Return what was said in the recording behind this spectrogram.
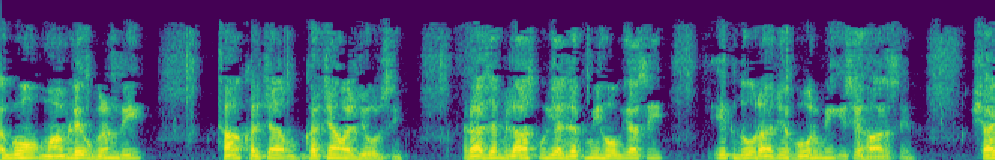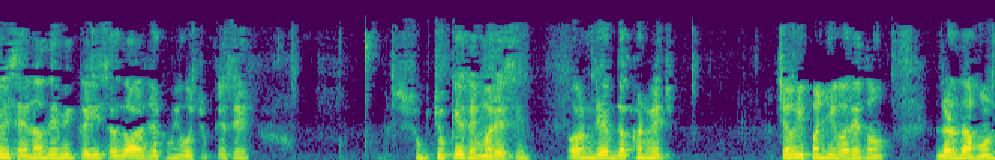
ਅਗੋਂ ਮਾਮਲੇ ਉਭਰਨ ਦੀ ਥਾਂ ਖਰਚਾ ਖਰਚਾਂ ਵੱਲ ਜ਼ੋਰ ਸੀ। ਰਾਜਾ ਬਿਲਾਸਪੁਰੀਆ ਜ਼ਖਮੀ ਹੋ ਗਿਆ ਸੀ। ਇੱਕ ਦੋ ਰਾਜੇ ਹੋਰ ਵੀ ਇਸੇ ਹਾਲ ਸੇ। ਸ਼ਾਹੀ ਸੈਨਾ ਦੇ ਵੀ ਕਈ ਸਰਦਾਰ ਜ਼ਖਮੀ ਹੋ ਚੁੱਕੇ ਸੇ, ਸੁੱਕ ਚੁੱਕੇ ਤੇ ਮਰੇ ਸੇ। ਔਰੰਗਜ਼ੇਬ ਦੱਖਣ ਵਿੱਚ 24-25 ਵਰੇ ਤੋਂ ਲੜਦਾ ਹੁਣ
